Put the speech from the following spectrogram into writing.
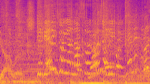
240 hours. You're getting to your love story. कहाँ चली गई मैंने छोड़ो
